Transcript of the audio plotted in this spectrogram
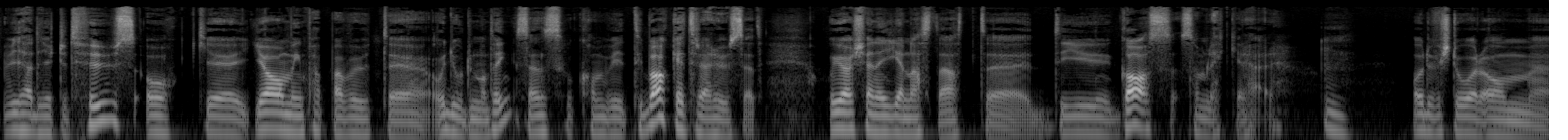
vi hade hyrt ett hus och eh, jag och min pappa var ute och gjorde någonting, sen så kom vi tillbaka till det här huset och jag känner genast att eh, det är ju gas som läcker här. Mm. Och du förstår om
